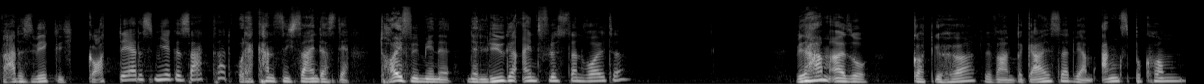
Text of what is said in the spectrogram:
war das wirklich Gott, der das mir gesagt hat? Oder kann es nicht sein, dass der Teufel mir eine, eine Lüge einflüstern wollte? Wir haben also Gott gehört, wir waren begeistert, wir haben Angst bekommen.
